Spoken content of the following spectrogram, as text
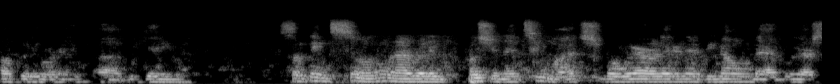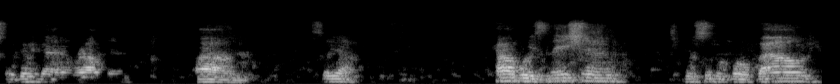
Hopefully, we're to uh, be getting something soon. We're not really pushing it too much, but we are letting it be known that we are still doing that and we're out there. Um, so yeah, Cowboys Nation, we're Super Bowl bound.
